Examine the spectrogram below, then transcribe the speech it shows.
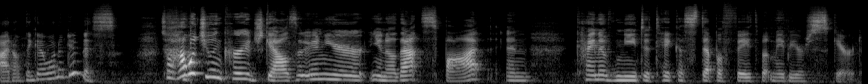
i don't think i want to do this So how would you encourage gals that are in your, you know, that spot and kind of need to take a step of faith, but maybe you're scared?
